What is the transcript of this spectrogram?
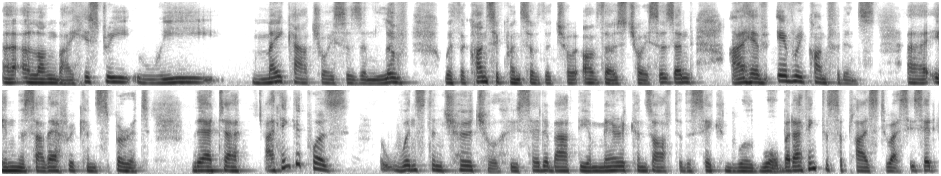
uh, along by history. We make our choices and live with the consequence of the cho- of those choices. And I have every confidence uh, in the South African spirit that uh, I think it was. Winston Churchill, who said about the Americans after the Second World War, but I think this applies to us. He said,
